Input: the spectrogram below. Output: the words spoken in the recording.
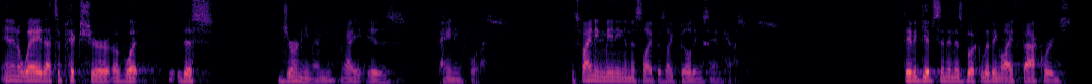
And in a way, that's a picture of what this journeyman, right, is painting for us. Is finding meaning in this life is like building sandcastles. David Gibson, in his book Living Life Backwards,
